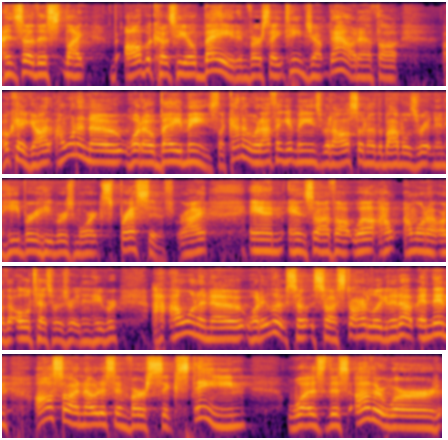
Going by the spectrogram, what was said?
and so this like all because he obeyed in verse 18 jumped out, and I thought okay, God, I want to know what obey means. Like, I know what I think it means, but I also know the Bible is written in Hebrew. Hebrew's more expressive, right? And and so I thought, well, I, I want to, or the Old Testament was written in Hebrew. I, I want to know what it looks. So so I started looking it up, and then also I noticed in verse 16 was this other word,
